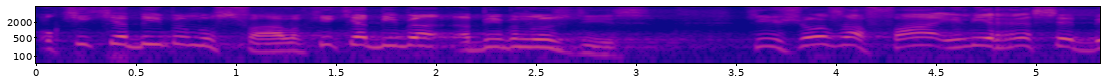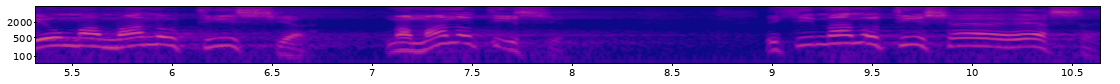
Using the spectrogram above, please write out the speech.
o que, que a Bíblia nos fala? O que, que a, Bíblia, a Bíblia nos diz? Que Josafá, ele recebeu uma má notícia. Uma má notícia. E que má notícia é essa?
